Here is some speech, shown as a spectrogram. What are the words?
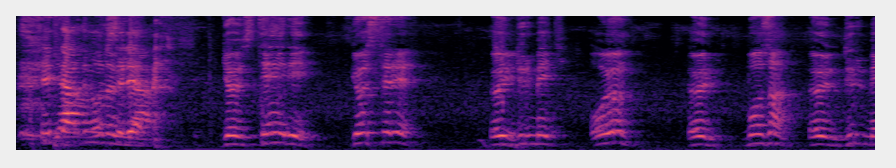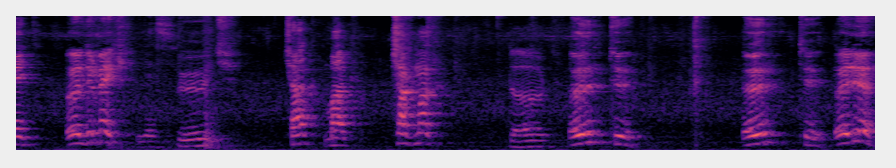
Tek Gösteri. gösteri, Öldürmek. oyun, Öl. bozan, Öldürmek. öldürmek, Yes. 3, Çakmak. çakmak, 4, Örtü. Örtü. ölü,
